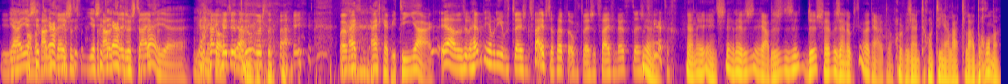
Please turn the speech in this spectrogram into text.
Je Ja, we zit er erg, 2000 rustig, jij zit gaan er in erg rustig 2050. bij. eh, Ja, zit er Ja. heel rustig bij. Maar Eigenlijk, eigenlijk heb je tien jaar. ja, we hebben het helemaal niet over 2050, we hebben het over 2035, 2040. Ja, nee, eens. Ja, nee, dus, ja, dus, dus, dus hè, we zijn ook, ja, goed, we zijn gewoon tien jaar laat, te laat begonnen.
